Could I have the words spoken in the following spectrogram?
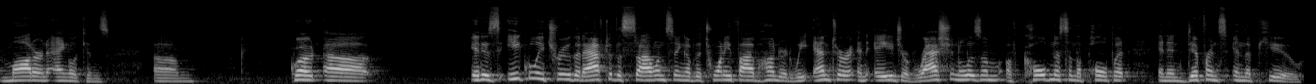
modern Anglicans. Um, quote, it is equally true that after the silencing of the 2500, we enter an age of rationalism, of coldness in the pulpit, and indifference in the pew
